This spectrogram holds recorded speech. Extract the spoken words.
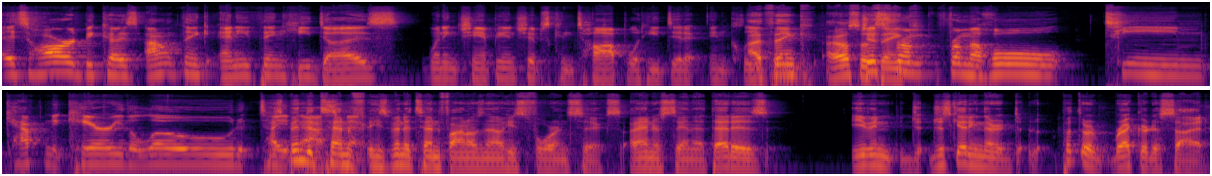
it's hard because I don't think anything he does winning championships can top what he did in Cleveland. I think I also just think from from a whole team captain to carry the load type he's been to ten. He's been to ten finals now. He's four and six. I understand that. That is even j- just getting there. Put the record aside.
